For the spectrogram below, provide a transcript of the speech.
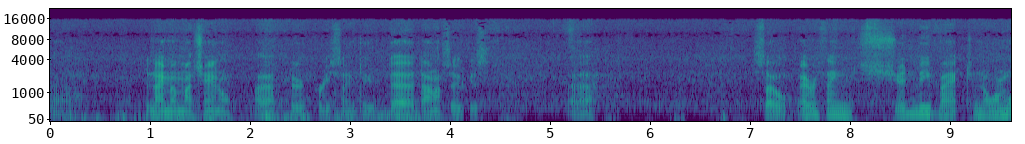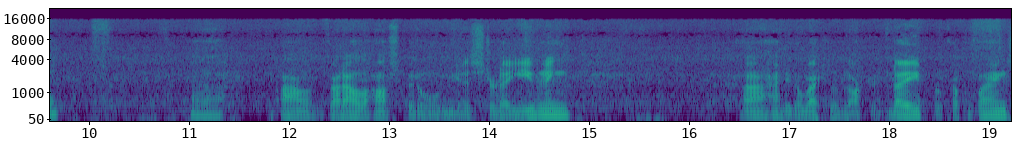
uh, the name of my channel uh, here pretty soon too, uh, Deinosuchus. So everything should be back to normal. Uh, I got out of the hospital yesterday evening. I had to go back to the doctor today for a couple things,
